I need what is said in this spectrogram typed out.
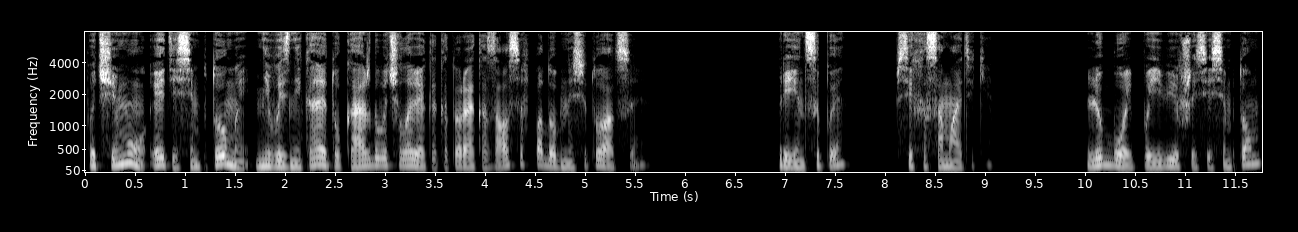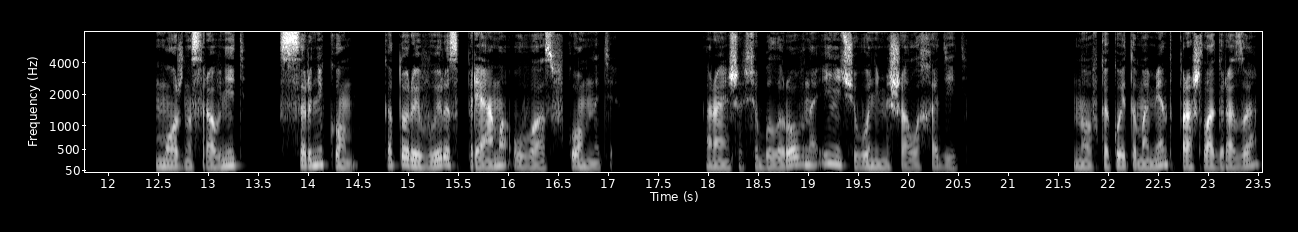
Почему эти симптомы не возникают у каждого человека, который оказался в подобной ситуации? Принципы психосоматики. Любой появившийся симптом можно сравнить с сорняком, который вырос прямо у вас в комнате. Раньше все было ровно и ничего не мешало ходить. Но в какой-то момент прошла гроза,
